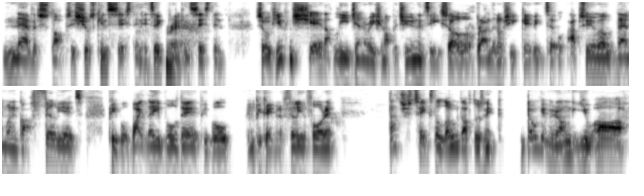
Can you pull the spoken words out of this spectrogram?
never stops. It's just consistent. It's a right. consistent. So if you can share that lead generation opportunity, so Brandon Ushy gave it to AppSumo, then when it got affiliates, people white labeled it, people became an affiliate for it. That just takes the load off, doesn't it? Don't get me wrong, you are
